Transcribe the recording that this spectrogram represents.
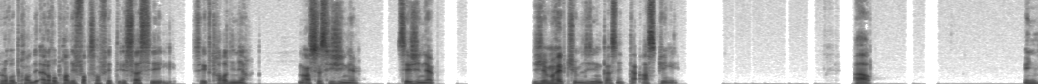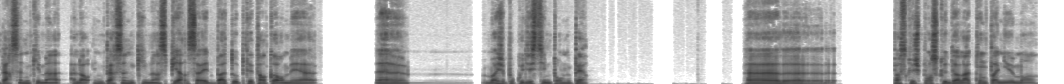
elle reprend, elle reprend des forces, en fait. Et ça, c'est extraordinaire. Non, ça c'est génial. C'est génial. J'aimerais que tu me dises une personne qui t'a inspiré. une personne qui m'a alors une personne qui m'inspire ça va être bateau peut-être encore mais euh, euh, moi j'ai beaucoup d'estime pour mon père Euh, parce que je pense que dans l'accompagnement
